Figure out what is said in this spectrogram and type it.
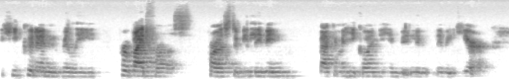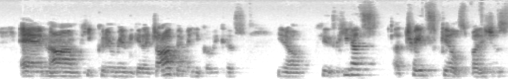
he couldn't really provide for us, for us to be living back in Mexico and him living here. And um, he couldn't really get a job in Mexico because you know, he, he has uh, trade skills, but it's just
